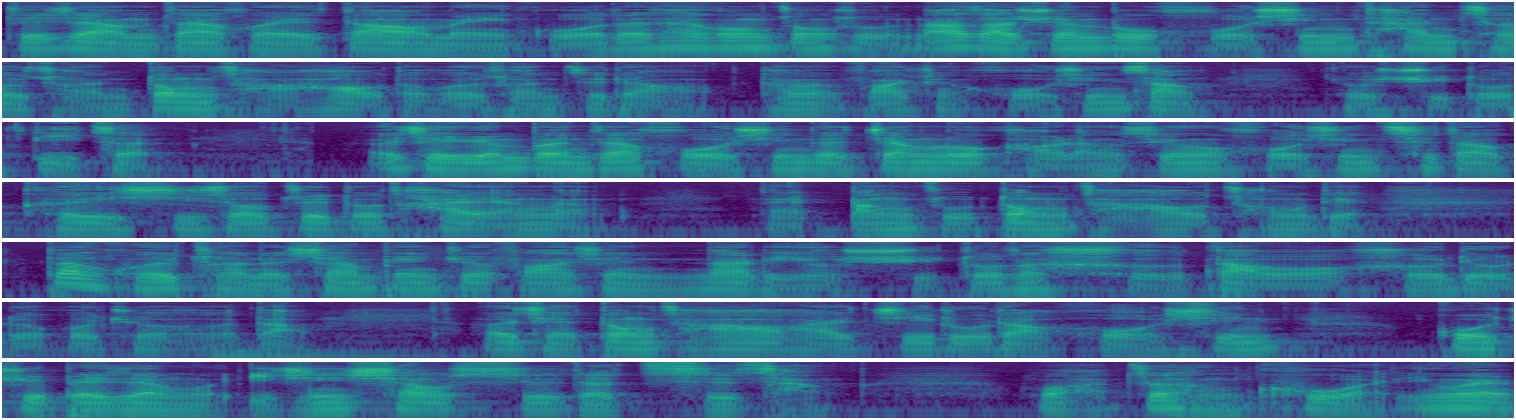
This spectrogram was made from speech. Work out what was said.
接下来我们再回到美国的太空总署，NASA 宣布火星探测船洞察号的回传资料，他们发现火星上有许多地震。而且原本在火星的降落考量是因为火星赤道可以吸收最多太阳能，来帮助洞察号充电，但回传的相片却发现那里有许多的河道哦，河流流过去河道，而且洞察号还记录到火星过去被认为已经消失的磁场，哇，这很酷诶，因为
